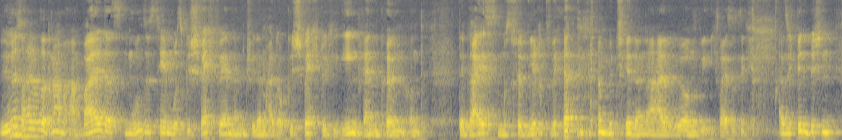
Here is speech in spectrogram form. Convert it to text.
wir müssen halt unser Drama haben, weil das Immunsystem muss geschwächt werden, damit wir dann halt auch geschwächt durch die Gegend rennen können und der Geist muss verwirrt werden, damit wir dann halt irgendwie, ich weiß es nicht. Also ich bin ein bisschen,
